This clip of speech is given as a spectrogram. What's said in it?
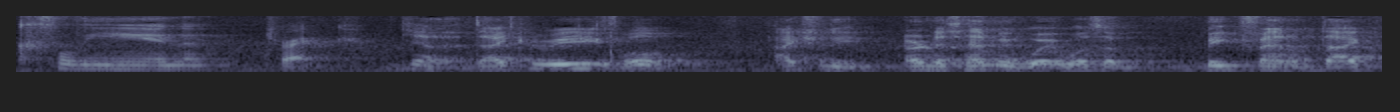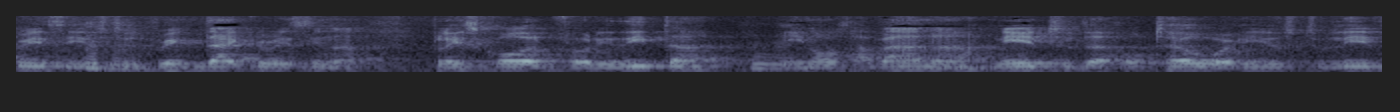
clean drink. Yeah, the daiquiri. Well, actually, Ernest Hemingway was a big fan of daiquiris. He used to drink daiquiris in a place called Floridita in Old Havana, near to the hotel where he used to live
